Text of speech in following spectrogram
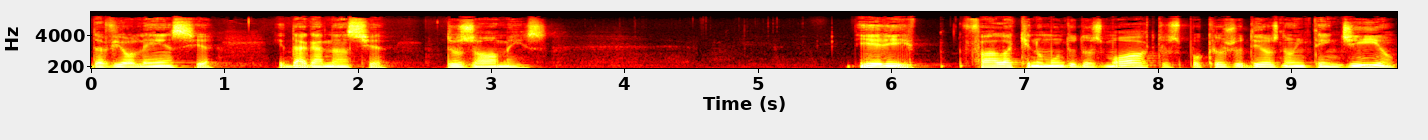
da violência e da ganância dos homens. E ele fala que no mundo dos mortos, porque os judeus não entendiam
